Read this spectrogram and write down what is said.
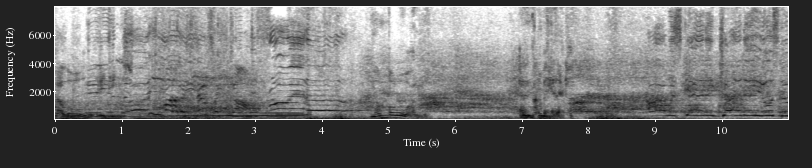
Hello, ladies. Number one in America. Used to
